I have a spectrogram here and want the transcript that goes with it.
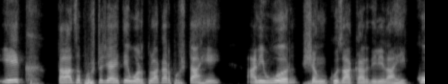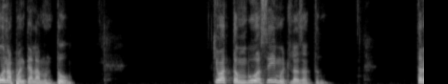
एक तळाचं पृष्ठ जे आहे ते वर्तुळाकार पृष्ठ आहे आणि वर शंकूचा आकार दिलेला आहे. कोण आपण त्याला म्हणतो? किंवा तंबू असंही म्हटलं जातं. तर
